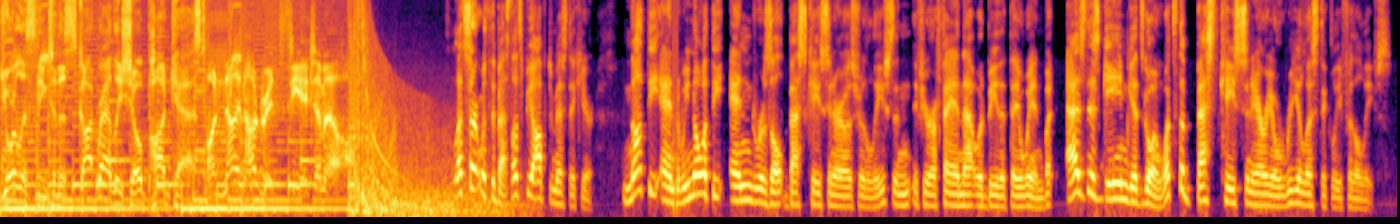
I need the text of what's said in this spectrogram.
You're listening to the Scott Radley Show podcast on 900 CHML. Let's start with the best. Let's be optimistic here not the end. We know what the end result, best case scenario is for the Leafs. And if you're a fan, that would be that they win. But as this game gets going, what's the best case scenario realistically for the Leafs?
